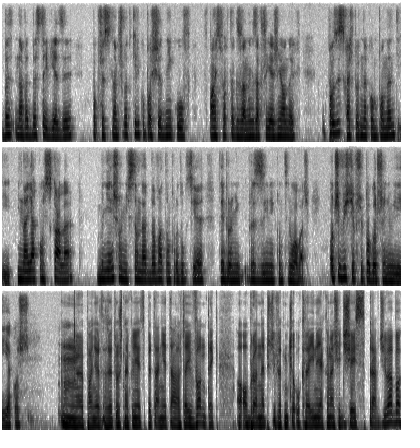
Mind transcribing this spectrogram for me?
bez, nawet bez tej wiedzy, poprzez na przykład kilku pośredników w państwach tak zwanych zaprzyjaźnionych, pozyskać pewne komponenty i, i na jakąś skalę mniejszą niż standardowa tą produkcję tej broni precyzyjnej kontynuować. Oczywiście przy pogorszeniu jej jakości. Mm, panie redaktorze, to już na koniec pytanie, ta raczej wątek o obronę przeciwlotniczą Ukrainy, jak ona się dzisiaj sprawdziła, bo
